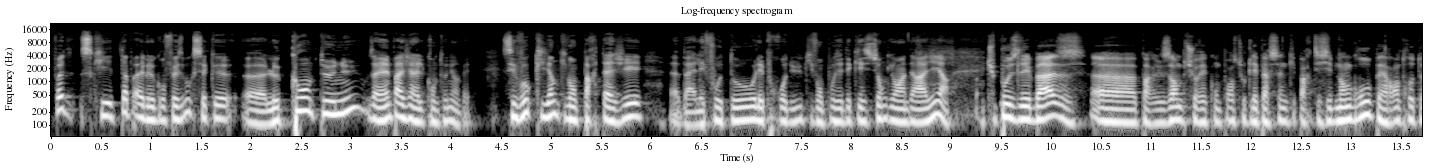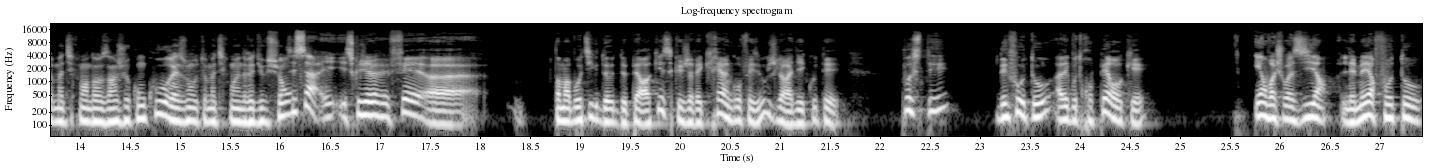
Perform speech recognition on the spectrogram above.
en fait, ce qui est top avec le groupe Facebook, c'est que euh, le contenu, vous n'avez même pas à gérer le contenu, en fait. C'est vos clients qui vont partager euh, bah, les photos, les produits, qui vont poser des questions, qui vont interagir. tu poses les bases. euh, par exemple, tu récompenses toutes les personnes qui participent dans le groupe. Elles rentrent automatiquement dans un jeu concours. Elles ont automatiquement une réduction. C'est ça. Et, et ce que j'avais fait euh, dans ma boutique de, de perroquet, c'est que j'avais créé un groupe Facebook. Je leur ai dit, écoutez, postez des photos avec votre perroquet et on va choisir les meilleures photos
